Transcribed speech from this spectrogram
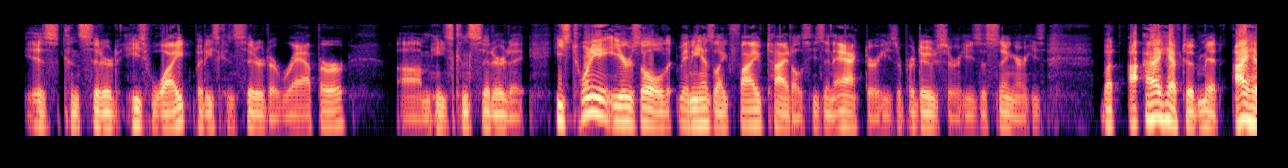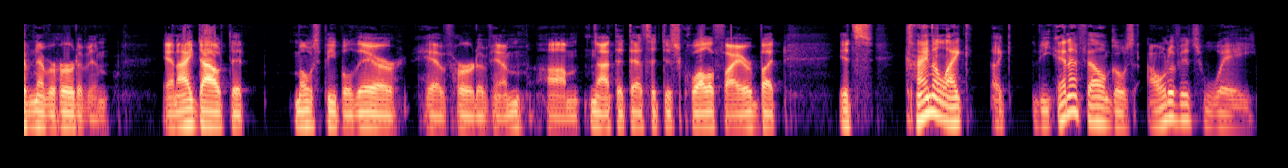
is considered. He's white, but he's considered a rapper. Um, he's considered a. He's 28 years old, and he has like five titles. He's an actor. He's a producer. He's a singer. He's but I, I have to admit, I have never heard of him, and I doubt that most people there have heard of him. Um, not that that's a disqualifier, but it's kind of like like the NFL goes out of its way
